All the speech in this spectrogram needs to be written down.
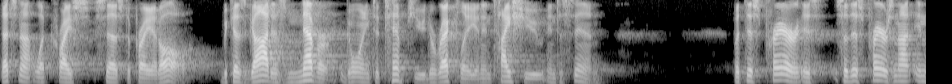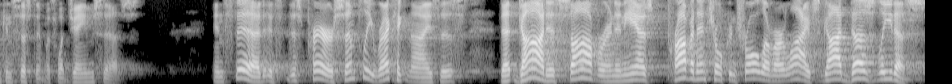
That's not what Christ says to pray at all, because God is never going to tempt you directly and entice you into sin. But this prayer is, so this prayer is not inconsistent with what James says. Instead, it's, this prayer simply recognizes that God is sovereign and He has providential control of our lives. God does lead us.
